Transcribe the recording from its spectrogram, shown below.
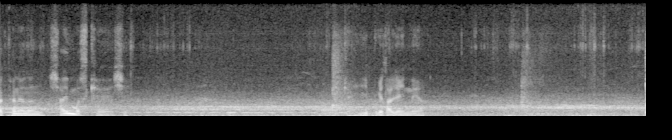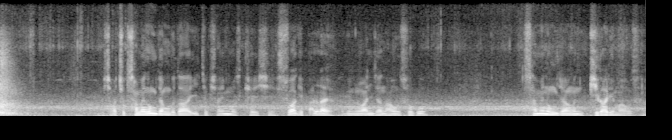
이쪽 편에는 샤인머스켓이 이렇게 이쁘게 달려 있네요. 저쪽 삼해농장보다 이쪽 샤인머스켓이 수확이 빨라요. 여기는 완전 하우스고 삼해농장은 비가림 하우스라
